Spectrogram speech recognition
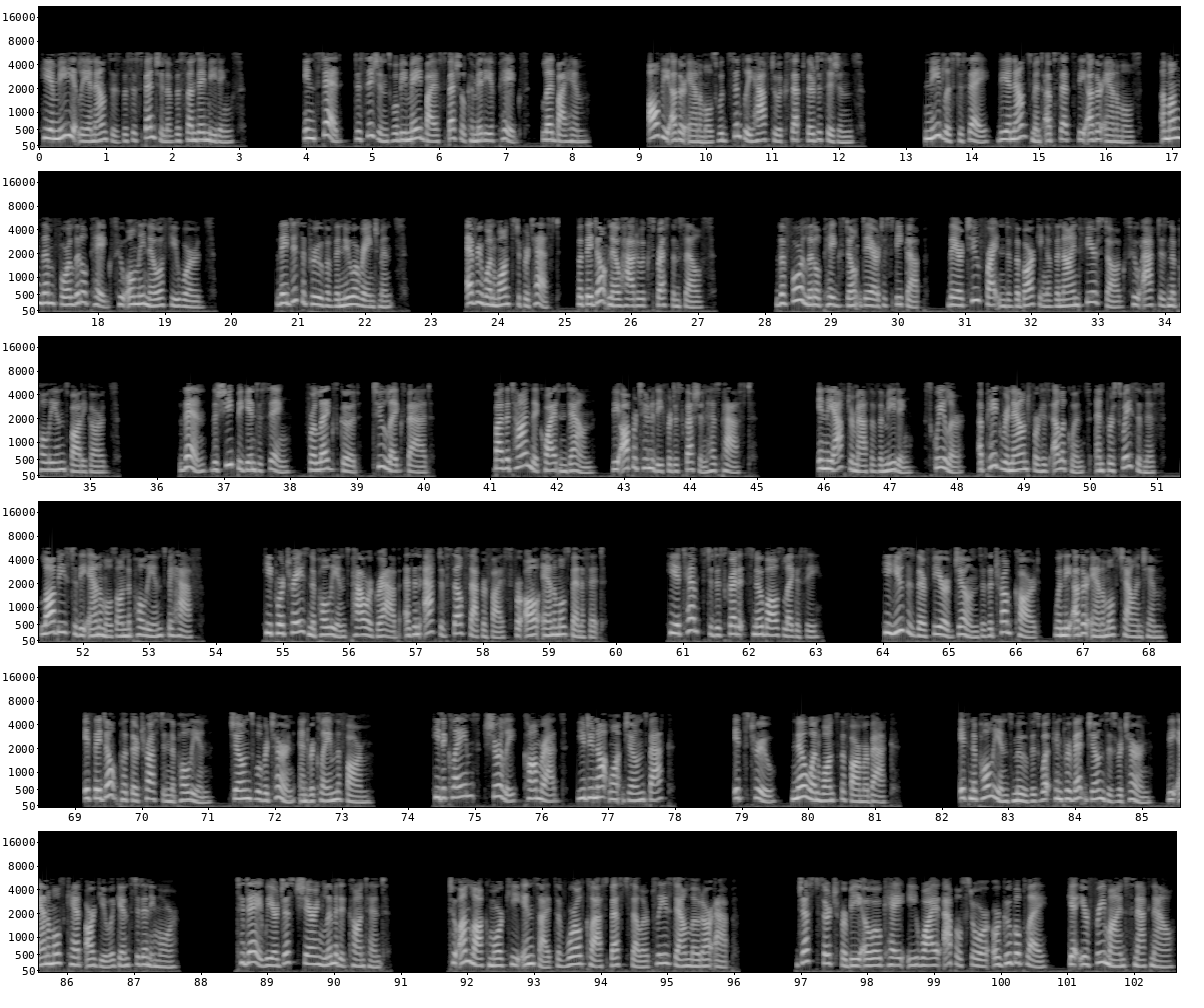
He immediately announces the suspension of the Sunday meetings. Instead, decisions will be made by a special committee of pigs, led by him all the other animals would simply have to accept their decisions. Needless to say, the announcement upsets the other animals, among them four little pigs who only know a few words. They disapprove of the new arrangements. Everyone wants to protest, but they don't know how to express themselves. The four little pigs don't dare to speak up, they are too frightened of the barking of the nine fierce dogs who act as Napoleon's bodyguards. Then, the sheep begin to sing, four legs good, two legs bad. By the time they quieten down, the opportunity for discussion has passed. In the aftermath of the meeting, Squealer, a pig renowned for his eloquence and persuasiveness, lobbies to the animals on Napoleon's behalf. He portrays Napoleon's power grab as an act of self sacrifice for all animals' benefit. He attempts to discredit Snowball's legacy. He uses their fear of Jones as a trump card when the other animals challenge him. If they don't put their trust in Napoleon, Jones will return and reclaim the farm. He declaims, Surely, comrades, you do not want Jones back? It's true, no one wants the farmer back. If Napoleon's move is what can prevent Jones's return, the animals can't argue against it anymore. Today we are just sharing limited content. To unlock more key insights of world-class bestseller please download our app. Just search for BOOKEY at Apple Store or Google Play. Get your free mind snack now.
